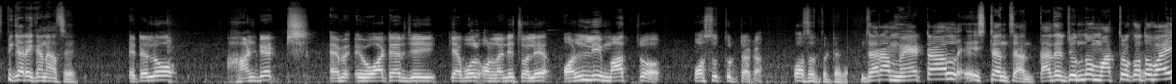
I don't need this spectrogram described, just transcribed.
স্পিকার এখানে আছে। এটা হলো হান্ড্রেড ওয়াটের যেই কেবল অনলাইনে চলে অনলি মাত্র পঁচাত্তর টাকা। পঁচাত্তর টাকা। যারা মেটাল স্ট্যান্ড চান তাদের জন্য মাত্র কত ভাই?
